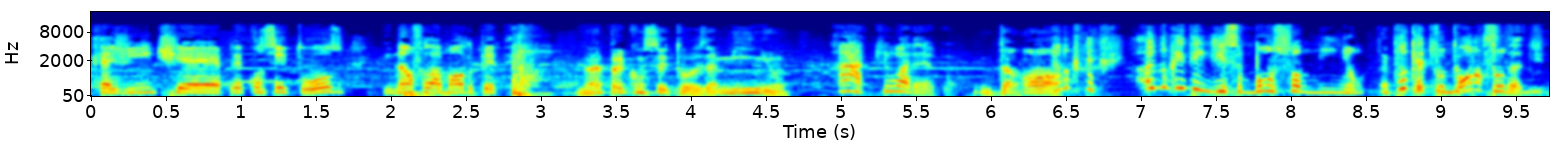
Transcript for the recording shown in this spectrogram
que a gente é preconceituoso e não falar mal do PT. Não é preconceituoso, é Minho. Ah, que whatever. Então, ó. Eu nunca, eu nunca entendi isso, Bolsominion. Puta que bosta. de-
